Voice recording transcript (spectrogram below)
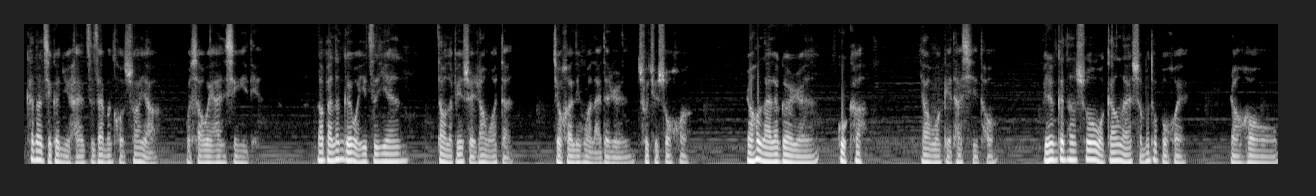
看到几个女孩子在门口刷牙，我稍微安心一点。老板扔给我一支烟，倒了杯水让我等。就和领我来的人出去说话，然后来了个人顾客，要我给他洗头。别人跟他说我刚来，什么都不会。然后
